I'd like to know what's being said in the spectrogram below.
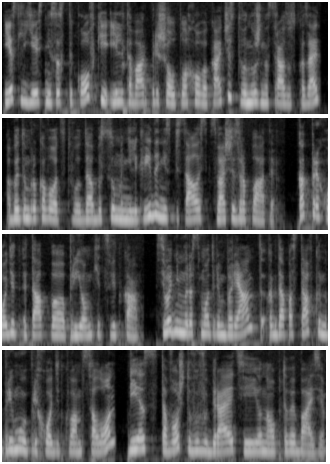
Если есть несостыковки или товар пришел плохого качества, нужно сразу сказать об этом руководству, дабы сумма неликвида не списалась с вашей зарплаты. Как проходит этап э, приемки цветка? Сегодня мы рассмотрим вариант, когда поставка напрямую приходит к вам в салон без того, что вы выбираете ее на оптовой базе.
